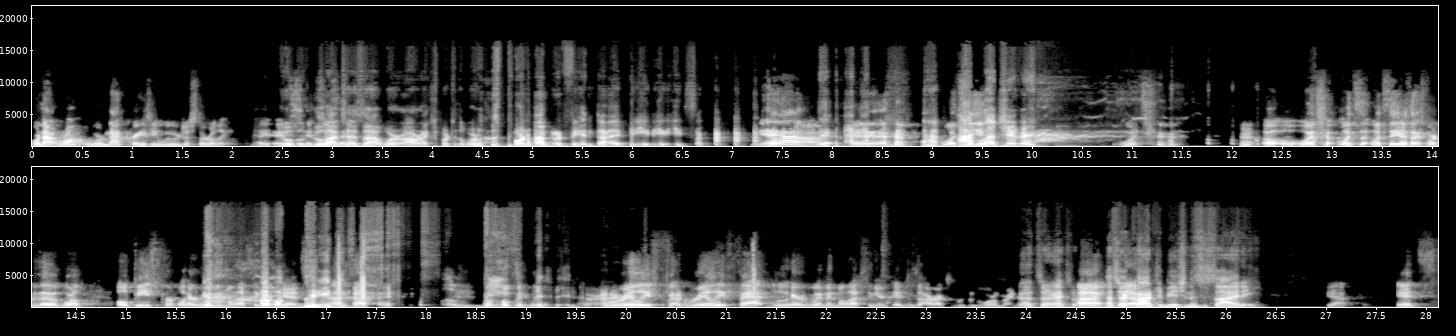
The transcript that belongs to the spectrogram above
We're not wrong. We're not crazy. We were just early. It's- Gu- it's Gulag just a- says uh, we're our export to the world is pornography and diabetes. yeah. Yeah. What's High blood sugar. What's oh, what's what's what's the U.S. export to the world? Obese, purple-haired women molesting your kids. Obese. Obese Obese. women. really, fa- really fat, blue-haired women molesting your kids is our export to the world right now. That's our export. Uh, That's our yeah. contribution to society. Yeah, it's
